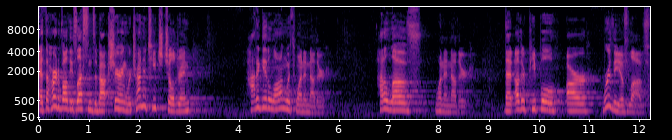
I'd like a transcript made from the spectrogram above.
At the heart of all these lessons about sharing we're trying to teach children how to get along with one another how to love one another that other people are worthy of love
